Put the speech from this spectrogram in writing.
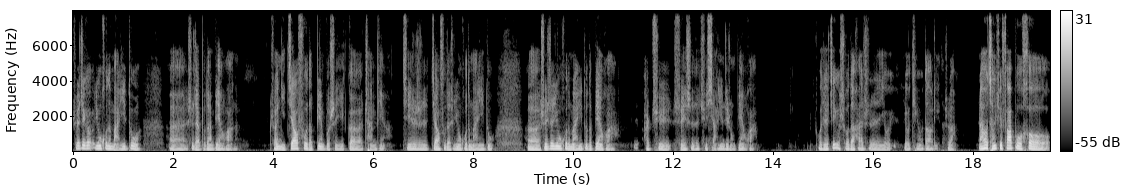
所以这个用户的满意度，呃，是在不断变化的。所以你交付的并不是一个产品，其实是交付的是用户的满意度，呃，随着用户的满意度的变化而去随时的去响应这种变化。我觉得这个说的还是有有挺有道理的，是吧？然后程序发布后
